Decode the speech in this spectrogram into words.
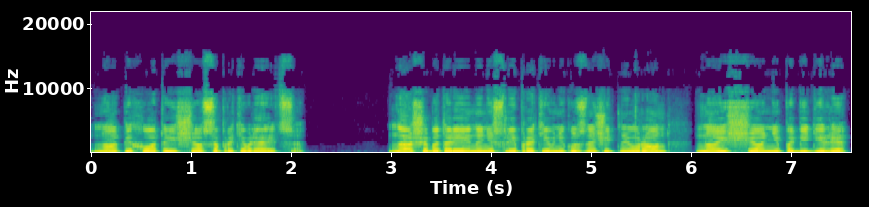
но пехота еще сопротивляется. Наши батареи нанесли противнику значительный урон, но еще не победили.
